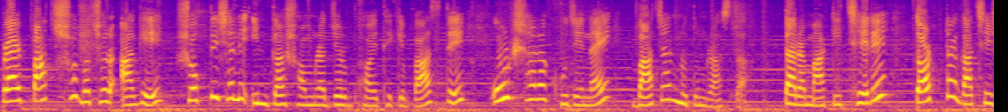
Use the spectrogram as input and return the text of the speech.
প্রায় পাঁচশো বছর আগে শক্তিশালী ইনকা সাম্রাজ্যের ভয় থেকে বাঁচতে উড়সারা খুঁজে নেয় বাঁচার নতুন রাস্তা। তারা মাটি ছেড়ে তট্টা গাছের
